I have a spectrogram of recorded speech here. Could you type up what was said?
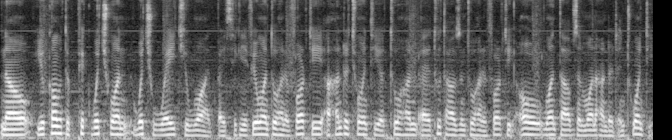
now you come to pick which one which weight you want. Basically if you want 240 120 or 200 uh, 2240 or 1120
